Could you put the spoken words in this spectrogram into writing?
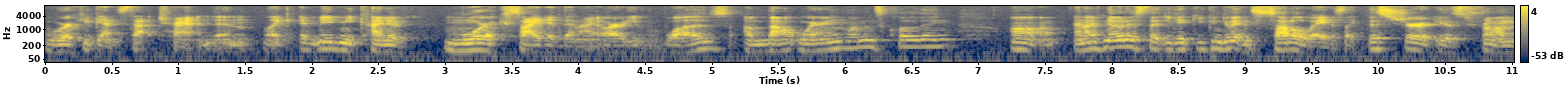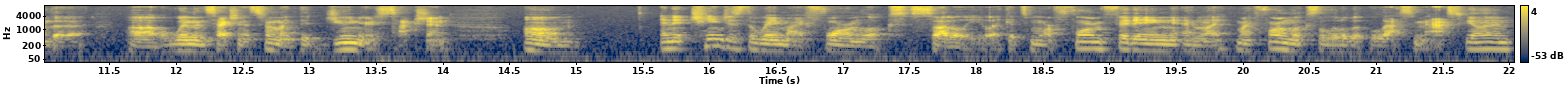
work against that trend, and like it made me kind of more excited than I already was about wearing women's clothing. Um, and I've noticed that you, you, can do it in subtle ways, like this shirt is from the uh, women's section, it's from like the juniors section. Um, and it changes the way my form looks subtly. Like it's more form-fitting and like my form looks a little bit less masculine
